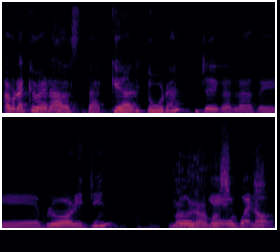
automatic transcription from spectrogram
habrá que ver hasta qué altura llega la de Blue Origin la de Amazon. Bueno,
